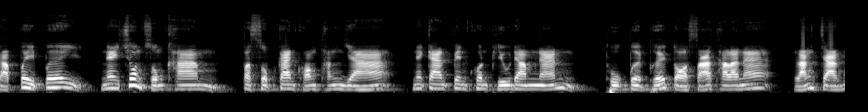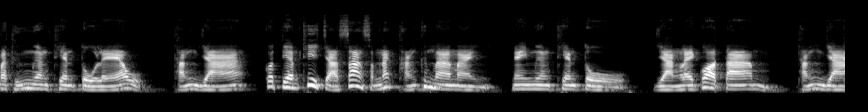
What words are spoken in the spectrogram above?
กับเป้ยเป้ยในช่วงสงคราม ประสบการณ์ของถังหยาในการเป็นคนผิวดำนั้น ถูกเปิดเผยต่อสาธารณะ หลังจากมาถึงเมืองเทียนโตแล้วถังยาก็เตรียมที่จะสร้างสำนักถังขึ้นมาใหม่ ในเมืองเทียนโต อย่างไรก็ตาม ถังยา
